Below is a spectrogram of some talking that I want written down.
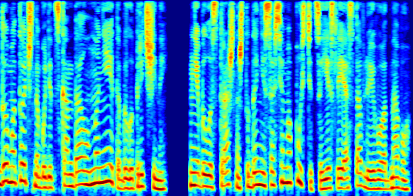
Дома точно будет скандал, но не это было причиной. Мне было страшно, что Дэнни совсем опустится, если я оставлю его одного.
